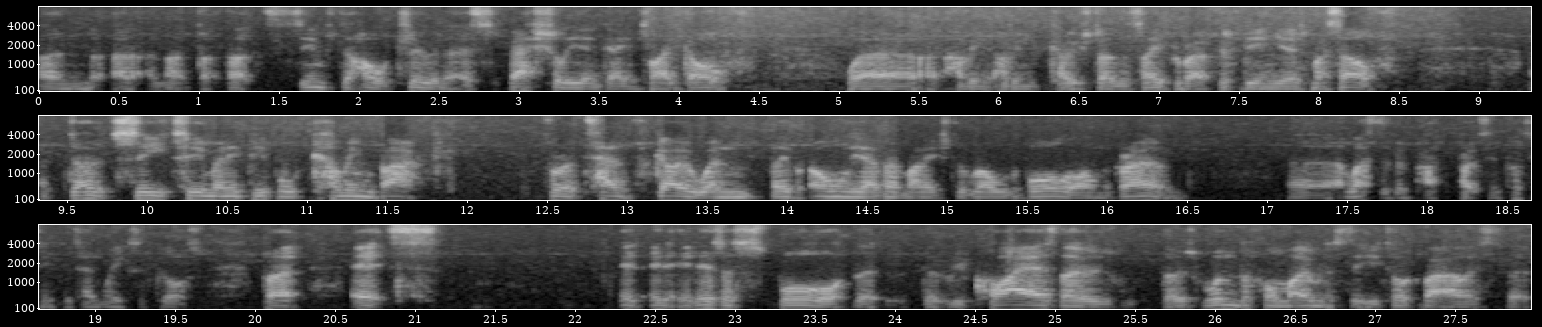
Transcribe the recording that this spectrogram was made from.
And, uh, and that, that, that, seems to hold true, and especially in games like golf, where having having coached, as I say, for about 15 years myself, I don't see too many people coming back for a tenth go when they've only ever managed to roll the ball along the ground, uh, unless they've been practicing putting for 10 weeks, of course. But it's it, it, it is a sport that, that requires those those wonderful moments that you talk about, Alice, that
